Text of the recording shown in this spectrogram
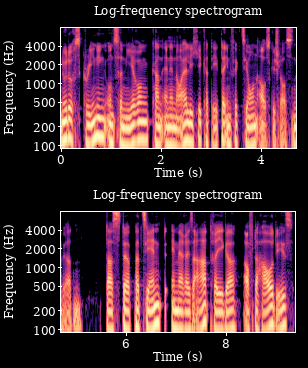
Nur durch Screening und Sanierung kann eine neuerliche Katheterinfektion ausgeschlossen werden. Dass der Patient MRSA-Träger auf der Haut ist,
